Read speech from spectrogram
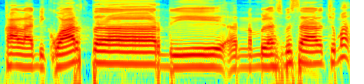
kalah di quarter di 16 besar cuma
